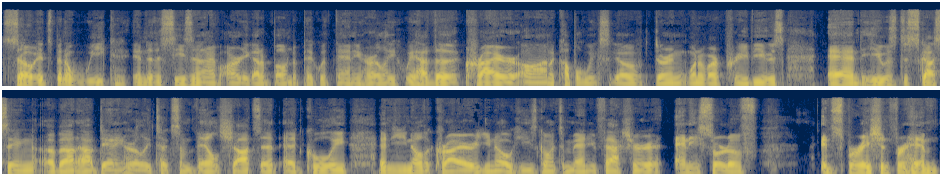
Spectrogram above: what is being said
So it's been a week into the season, and I've already got a bone to pick with Danny Hurley. We had the crier on a couple weeks ago during one of our previews, and he was discussing about how Danny Hurley took some veiled shots at Ed Cooley. And you know, the crier, you know, he's going to manufacture any sort of inspiration for him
